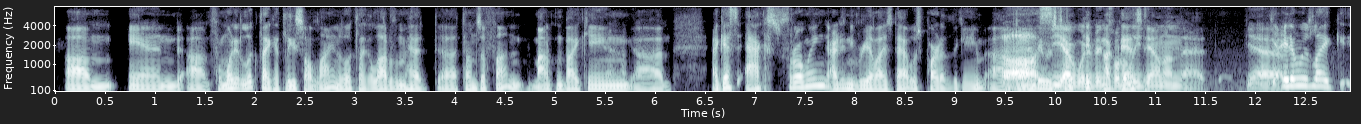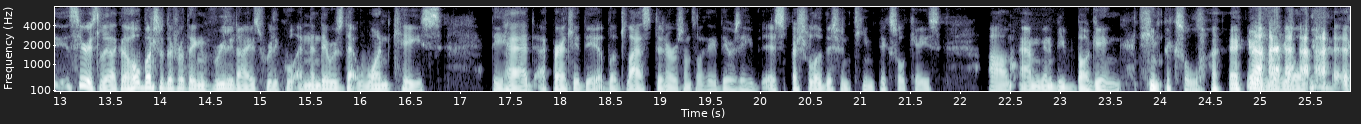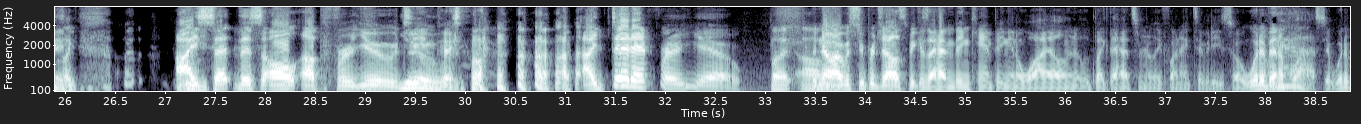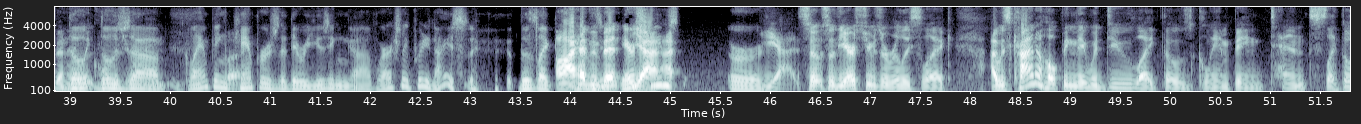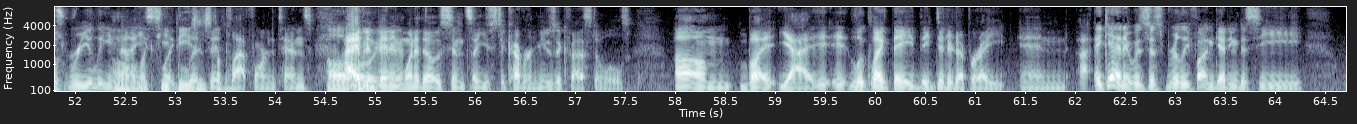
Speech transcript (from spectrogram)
Um, and um, from what it looked like, at least online, it looked like a lot of them had uh, tons of fun. Mountain biking, um, I guess axe throwing. I didn't even realize that was part of the game. Uh, Oh, see, I would have been totally dancing. down on that. Yeah. Yeah, it was like seriously, like a whole bunch of different things, really nice, really cool. And then there was that one case they had apparently the, the last dinner or something like that. There was a, a special edition Team Pixel case. Um, I'm going to be bugging Team Pixel. It was gonna be like, it's like "We I to set this all up for you, Team You." Pixel. I did it for you. but, But um, no, I was super jealous because I haven't been camping in a while, and it looked like they had some really fun activities. So it would have been a blast. It would have been tho- really cool. those uh, glamping but- campers that they were using uh, were actually pretty nice. There's like I haven't been. Yeah, I-? Or Yeah, so so the airstreams are really slick. I was kind of hoping they would do like those glamping tents, like those really Oh, nice, like, and lifted platform tents. Oh, I haven't been yeah. in one of those since I used to cover music festivals. Um, but yeah, it, it looked like they they did it up right, and uh, again, it was just really fun getting to see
